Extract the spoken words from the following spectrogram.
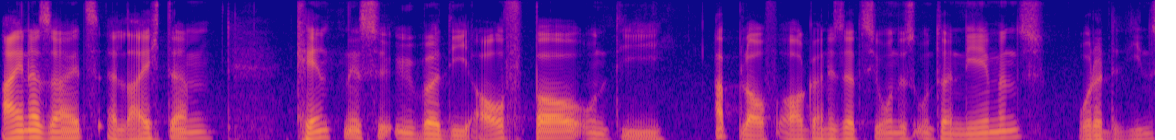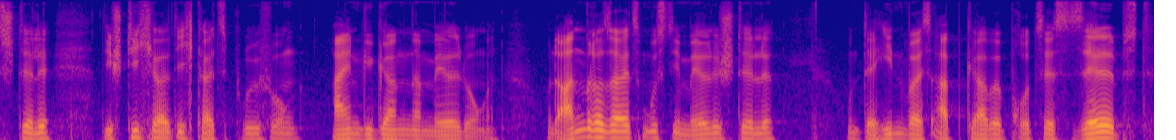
Einerseits erleichtern Kenntnisse über die Aufbau und die Ablauforganisation des Unternehmens oder der Dienststelle die Stichhaltigkeitsprüfung eingegangener Meldungen. Und andererseits muss die Meldestelle und der Hinweisabgabeprozess selbst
